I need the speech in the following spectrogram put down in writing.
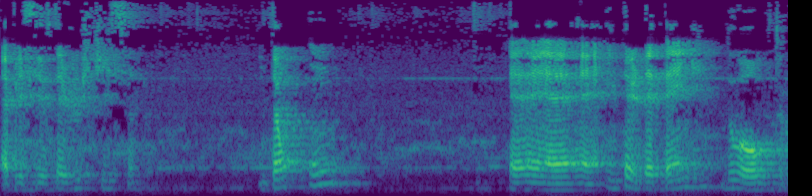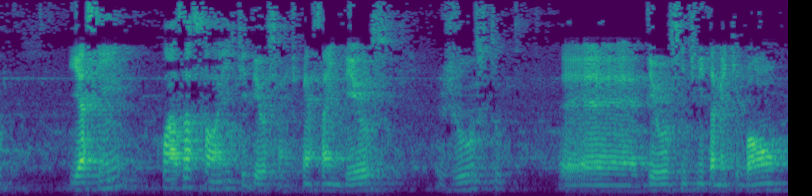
é preciso ter justiça. Então, um é, é, interdepende do outro. E assim com as ações de Deus. Se a gente pensar em Deus justo, é, Deus infinitamente bom,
